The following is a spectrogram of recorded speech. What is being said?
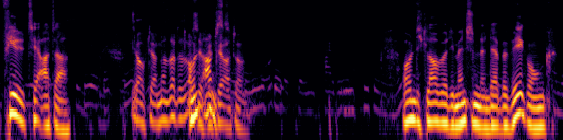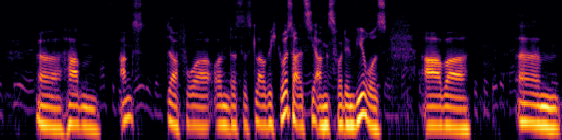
viel Theater. Ja, auf der anderen Seite ist auch Und sehr viel Angst. Theater. Und ich glaube, die Menschen in der Bewegung äh, haben Angst davor. Und das ist, glaube ich, größer als die Angst vor dem Virus. Aber ähm,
